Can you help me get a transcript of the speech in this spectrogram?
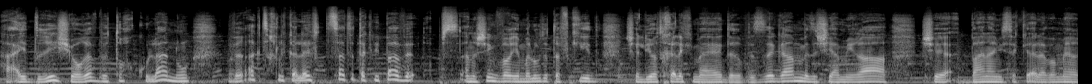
העדרי שאורב בתוך כולנו, ורק צריך לקלף קצת את הקליפה ואופס, אנשים כבר ימלאו את התפקיד של להיות חלק מהעדר, וזה גם איזושהי אמירה שבנאי מסתכל עליו ואומר,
